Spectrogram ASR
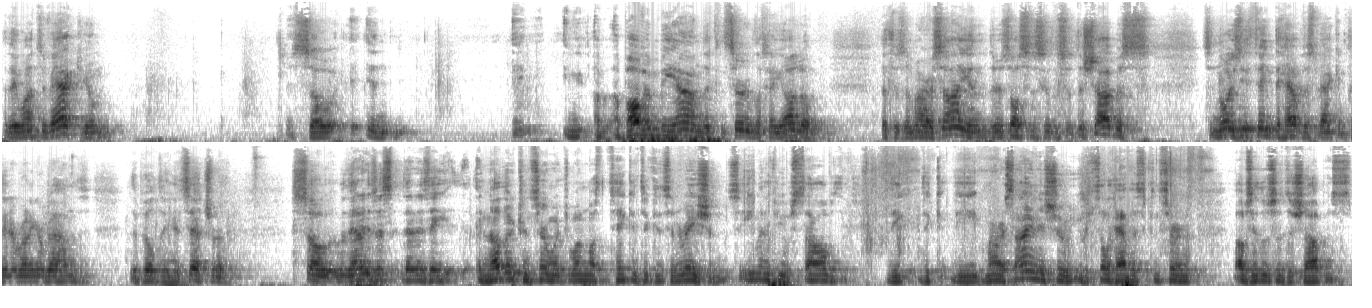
and they want to vacuum, so in, in, above and beyond the concern of the Chayei Adam, that there's a Maris Ayin, there's also the Shabbos. It's a noisy thing to have this vacuum cleaner running around the building, etc. So that is a, that is a another concern which one must take into consideration. So even if you've solved the the, the issue, you still have this concern of Zelusa de Shabbos.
